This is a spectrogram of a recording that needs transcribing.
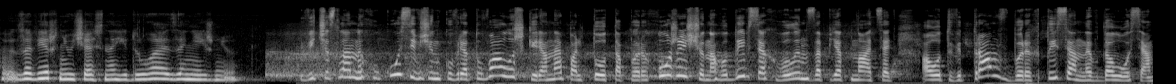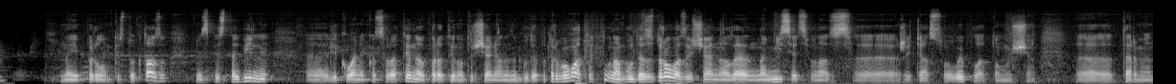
за верхнюю часть ноги, другая за нижнюю. Від численних укусів жінку врятувало шкіряне пальто та перехожий, що нагодився хвилин за 15. А от від травм вберегтися не вдалося. В неї перелом кісток тазу, в принципі, стабільний. Е, Лікування консервативне, оперативного втручання вона не буде потребувати. Вона буде здорова, звичайно, але на місяць вона з е, життя свого випала, тому що е, термін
